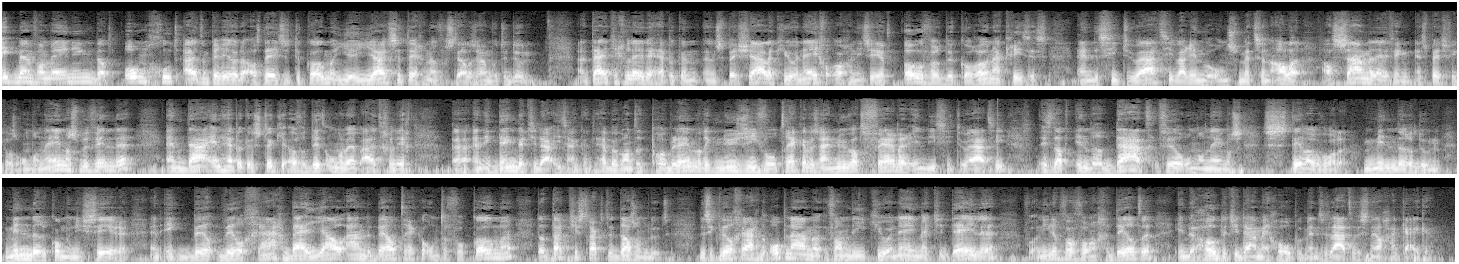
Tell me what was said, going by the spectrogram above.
ik ben van mening dat om goed uit een periode als deze te komen, je juist het tegenovergestelde zou moeten doen. Een tijdje geleden heb ik een, een speciale QA georganiseerd over de coronacrisis en de situatie waarin we ons met z'n allen als samenleving en specifiek als ondernemers bevinden. En daarin heb ik een stukje over dit onderwerp uitgelicht. Uh, en ik denk dat je daar iets aan kunt hebben. Want het probleem wat ik nu zie voltrekken, we zijn nu wat verder in die situatie, is dat inderdaad veel ondernemers stiller worden, minder doen, minder communiceren. En ik wil, graag bij jou aan de bel trekken om te voorkomen dat dat je straks de das omdoet. Dus ik wil graag de opname van die QA met je delen, voor in ieder geval voor een gedeelte, in de hoop dat je daarmee geholpen bent. Dus laten we snel gaan kijken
